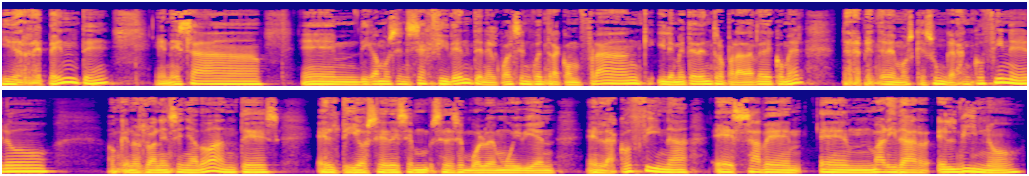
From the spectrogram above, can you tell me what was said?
y de repente, en esa, em, digamos, en ese accidente en el cual se encuentra con Frank y le mete dentro para darle de comer, de repente vemos que es un gran cocinero, aunque nos lo han enseñado antes, el tío se, se desenvuelve muy bien en la cocina, eh, sabe em, maridar el vino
